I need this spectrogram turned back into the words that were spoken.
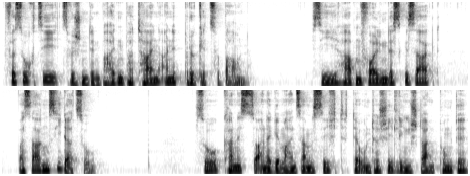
versucht sie zwischen den beiden Parteien eine Brücke zu bauen. Sie haben Folgendes gesagt, was sagen Sie dazu? So kann es zu einer gemeinsamen Sicht der unterschiedlichen Standpunkte,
